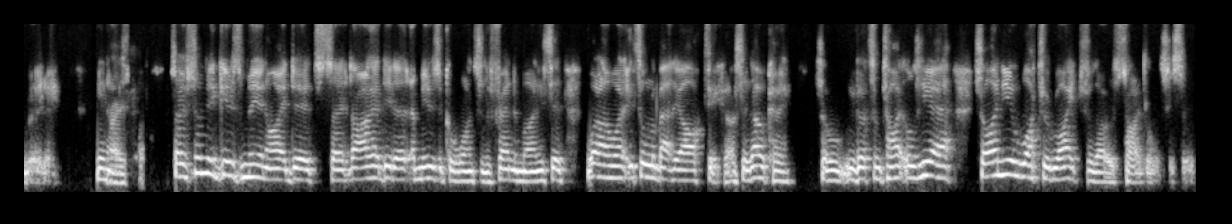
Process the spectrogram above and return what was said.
really you know Right. so if somebody gives me an idea to say, like I did a, a musical once with a friend of mine. He said, "Well, I want it's all about the Arctic." I said, "Okay." So we got some titles, yeah. So I knew what to write for those titles. You see,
